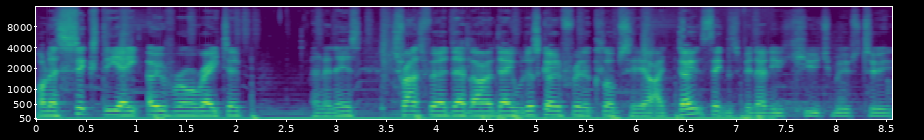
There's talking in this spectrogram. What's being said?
on a 68 overall rated. And it is transfer deadline day. We're just going through the clubs here. I don't think there's been any huge moves to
